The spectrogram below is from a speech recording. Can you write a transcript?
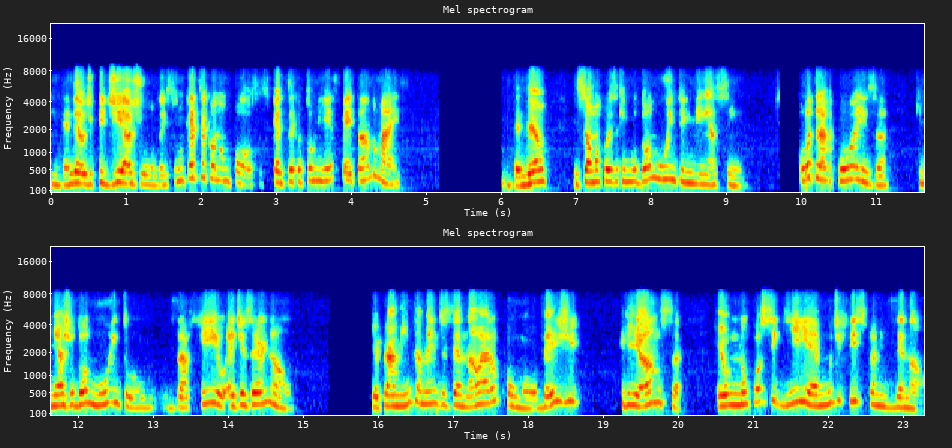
entendeu? De pedir ajuda. Isso não quer dizer que eu não posso, isso quer dizer que eu estou me respeitando mais, entendeu? Isso é uma coisa que mudou muito em mim, assim. Outra coisa que me ajudou muito o desafio é dizer não. Porque para mim também dizer não era o como. Desde criança eu não conseguia, é muito difícil para mim dizer não.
